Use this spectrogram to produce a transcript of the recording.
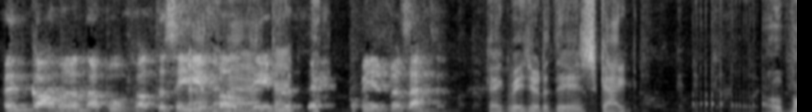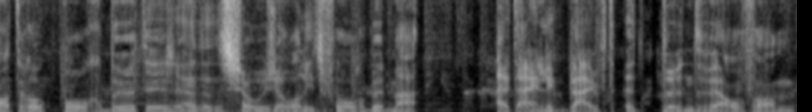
hun camera naar boven gehad. Dus hij heeft wel degelijk proberen verzetten. Kijk, weet je wat het is? Kijk, eh, wat er ook voor gebeurd is, hè, dat is sowieso wel iets voor gebeurd. Maar uiteindelijk blijft het punt wel van...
